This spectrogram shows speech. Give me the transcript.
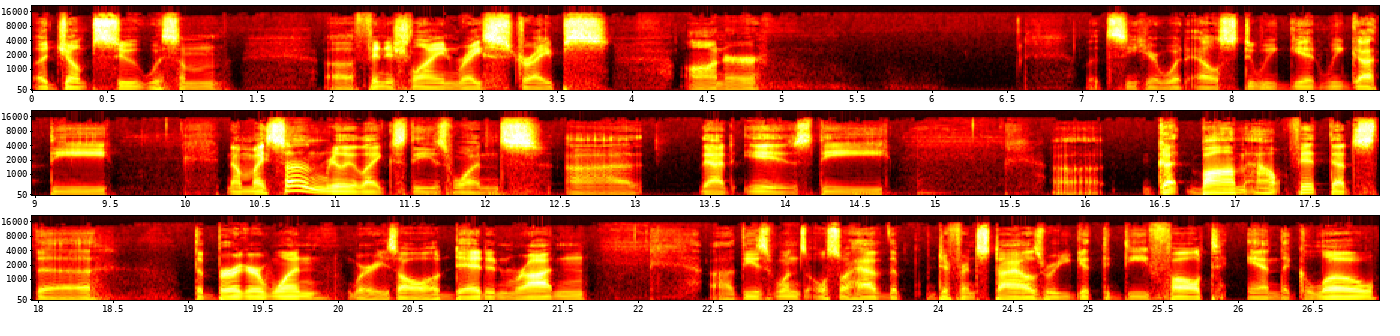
a jumpsuit with some uh, finish line race stripes on her. Let's see here. What else do we get? We got the. Now, my son really likes these ones. Uh, that is the uh, gut bomb outfit. That's the the burger one where he's all dead and rotten. Uh, these ones also have the different styles where you get the default and the glow.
